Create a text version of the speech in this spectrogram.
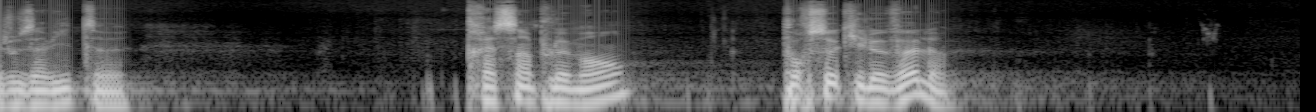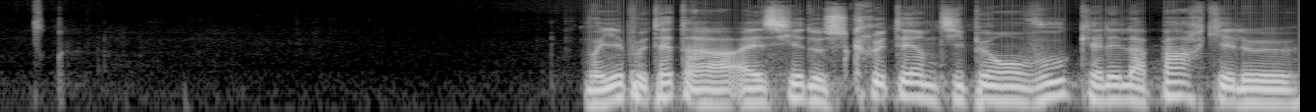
je vous invite euh, très simplement, pour ceux qui le veulent, voyez, peut-être à, essayer de scruter un petit peu en vous quelle est la part qui est le,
